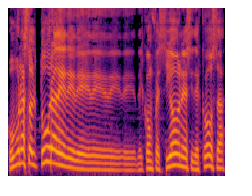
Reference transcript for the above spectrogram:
hubo una soltura de, de, de, de confesiones y de cosas.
